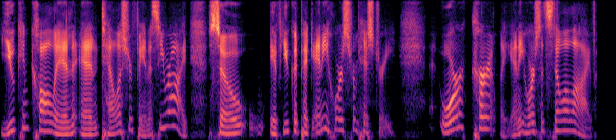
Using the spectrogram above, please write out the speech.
you can call in and tell us your fantasy ride. So if you could pick any horse from history or currently any horse that's still alive,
